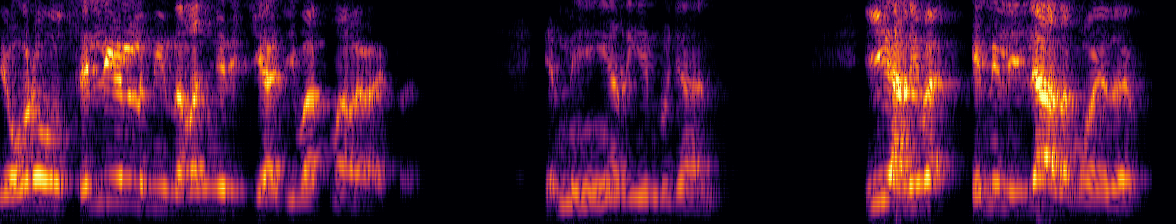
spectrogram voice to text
ഈ ഓരോ സെല്ലുകളിലും നീ നിറഞ്ഞിരിക്കുക ജീവാത്മാവായിട്ട്. എന്നേ അറിയുന്നു ഞാൻ. ഈ അറിവ് എന്നിൽ ഇല്ലാതെ പോയത്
